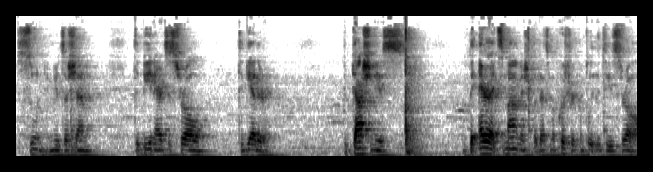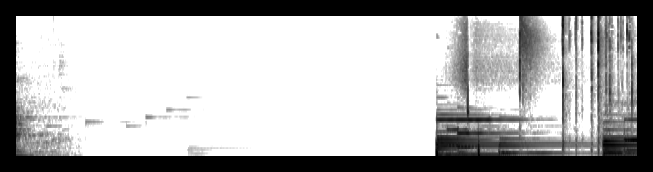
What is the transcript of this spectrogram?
soon in Mirz Hashem, to be in Eretz Yisrael together. Gashmius, Be'eretz Mamish, but that's Makusher completely to Yisrael. Thank you.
